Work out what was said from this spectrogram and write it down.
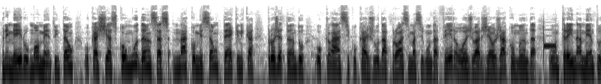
primeiro momento. Então, o Caxias com mudanças na comissão técnica, projetando o clássico Caju da próxima segunda-feira. Hoje o Argel já comanda um treinamento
